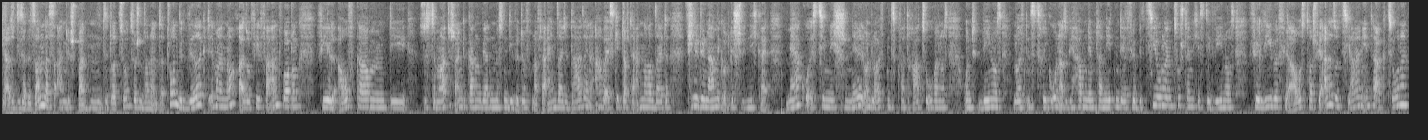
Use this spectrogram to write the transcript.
ja, also dieser besonders angespannten Situation zwischen Sonne und Saturn, die wirkt immer noch, also viel Verantwortung, viel Aufgaben, die systematisch angegangen werden müssen, die wir dürften auf der einen Seite da sein, aber es gibt auf der anderen Seite viel Dynamik und Geschwindigkeit. Merkur ist ziemlich schnell und läuft ins Quadrat zu Uranus und Venus läuft ins Trigon. Also wir haben den Planeten, der für Beziehungen zuständig ist, die Venus, für Liebe, für Austausch, für alle sozialen Interaktionen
